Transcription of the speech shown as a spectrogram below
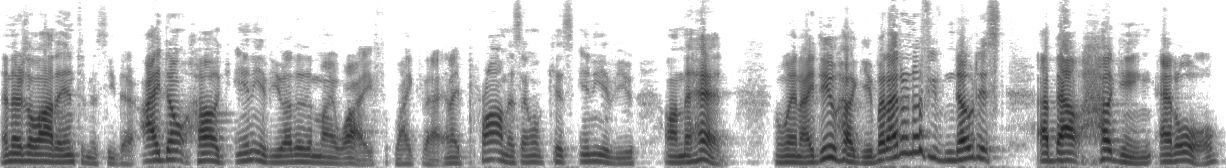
And there's a lot of intimacy there. I don't hug any of you other than my wife like that. And I promise I won't kiss any of you on the head when I do hug you. But I don't know if you've noticed about hugging at all,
